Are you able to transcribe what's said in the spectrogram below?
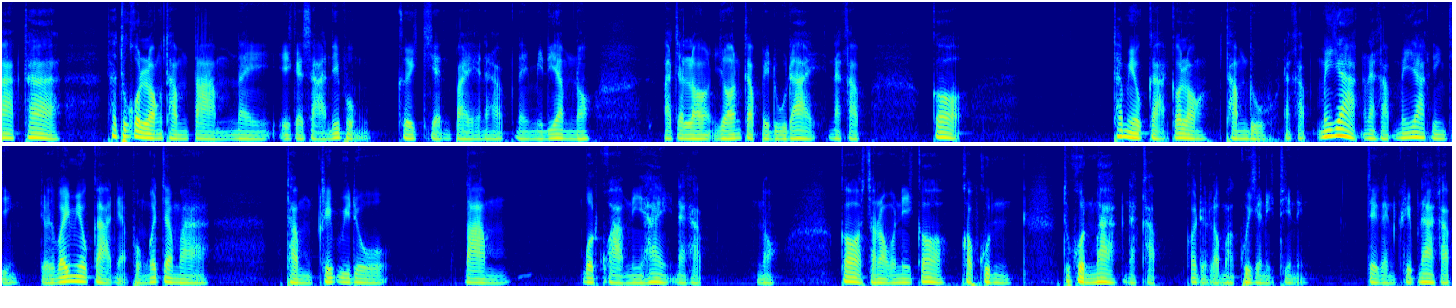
มาก ๆ ถ้าถ้าทุกคนลองทำตามในเอกสารที่ผมเคยเขียนไปนะครับใน Medium เนาะ อาจจะลองย้อนกลับไปดูได้นะครับ ก็ถ้ามีโอกาสก็ลองทำดูนะครับ ไม่ยากนะครับไม่ยากจริง ๆ เดี๋ยวไว้มีโอกาสเนี่ยผมก็จะมาทำคลิปวิดีโอตามบทความนี้ให้นะครับเนาะก็สำหรับวันนี้ก็ขอบคุณทุกคนมากนะครับ ก็เดี๋ยวเรามาคุยกันอีกทีหนึ่งเจอกันคลิปหน้าครับ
